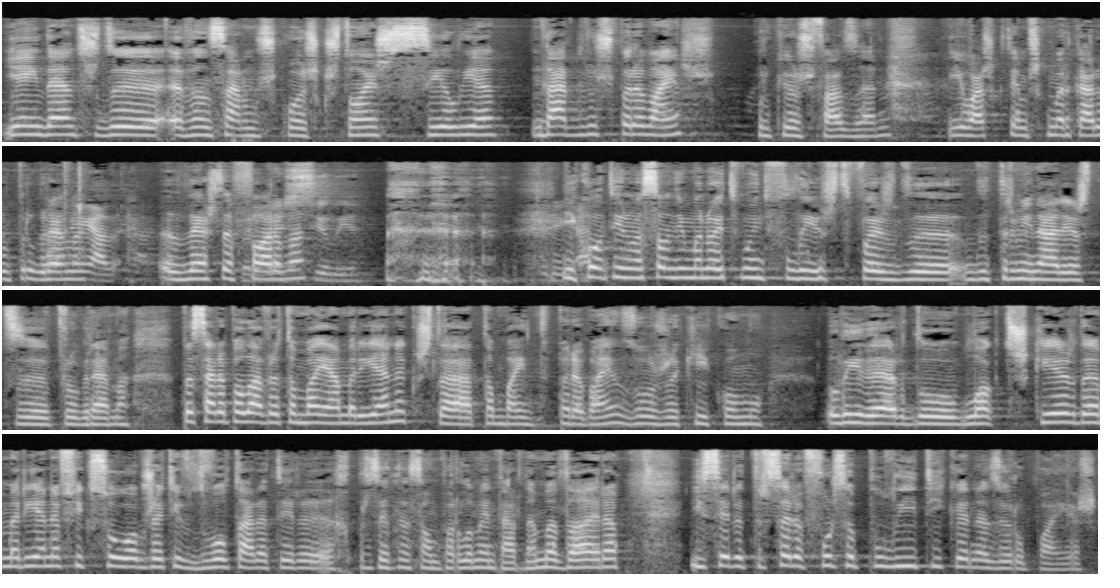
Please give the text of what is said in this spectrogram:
E ainda antes de avançarmos com as questões, Cecília, dar-lhe os parabéns, porque hoje faz anos. E eu acho que temos que marcar o programa Obrigada. desta Parabéns, forma. Cecília. E continuação de uma noite muito feliz depois de, de terminar este programa. Passar a palavra também à Mariana, que está também de parabéns, hoje aqui como líder do Bloco de Esquerda. Mariana fixou o objetivo de voltar a ter a representação parlamentar na Madeira e ser a terceira força política nas europeias.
